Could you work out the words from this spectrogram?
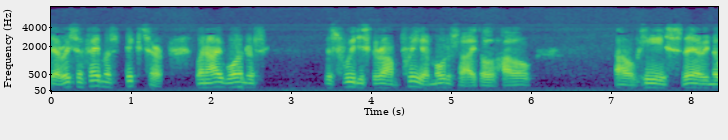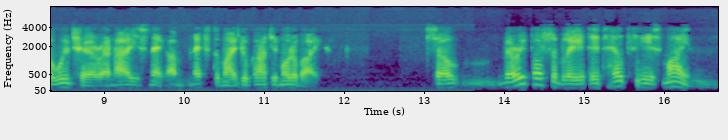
there is a famous picture when I won the, Swedish Grand Prix on motorcycle, how how he is there in a wheelchair and I is ne- I'm next to my Ducati motorbike. So very possibly it, it helped his mind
